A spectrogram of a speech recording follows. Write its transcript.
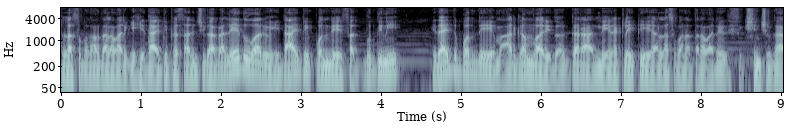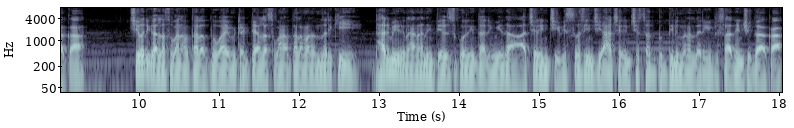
అల్లా సుమనవతల వారికి హిదాయతి ప్రసాదించుగాక. లేదు వారు హిదాయతి పొందే సద్బుద్ధిని హిదాయతి పొందే మార్గం వారి దగ్గర లేనట్లయితే అల్లా సుబానవతల వారి శిక్షించుగాక. చివరికి అల్లా సుబానవతల దువా ఏమిటంటే అల్లా సుబానవతల మనందరికీ ధార్మిక జ్ఞానాన్ని తెలుసుకొని దాని మీద ఆచరించి విశ్వసించి ఆచరించే సద్బుద్ధిని మనందరికీ ప్రసాదించుగాక.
